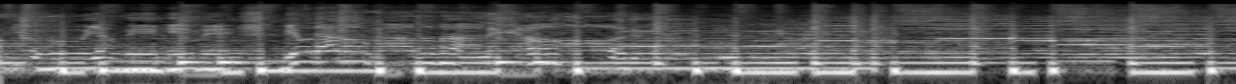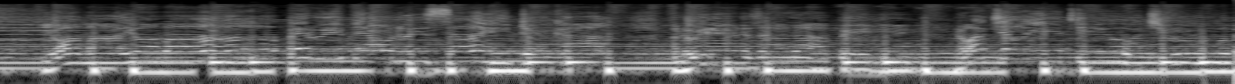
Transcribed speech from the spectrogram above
မျိုးရောက်နေနေမယ်မျိုးသားမဟုတ်ပါမမလေးတော့သူယောမယောမပေရီပြောင်းလို့ဆိုင်တဲ့ခါအလို့ရတဲ့စားစားပေးတော့ကြောင်ရင်တီကိုချူမ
